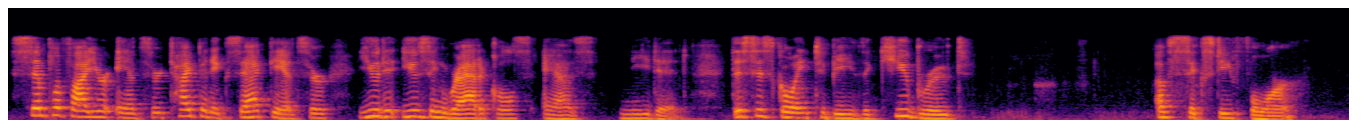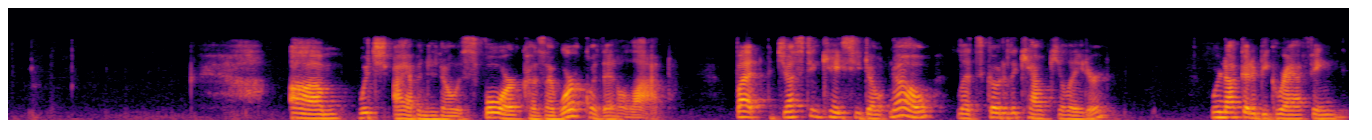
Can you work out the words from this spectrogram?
Simplify your answer, type an exact answer using radicals as needed. This is going to be the cube root of 64, um, which I happen to know is 4 because I work with it a lot. But just in case you don't know, let's go to the calculator. We're not going to be graphing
